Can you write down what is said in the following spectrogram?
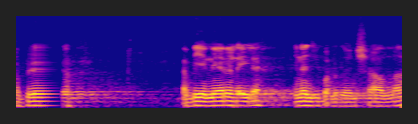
அப்படியே அப்படியே நேரலையில் இணைஞ்சு பண்ணுங்க இன்ஷா அல்லா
